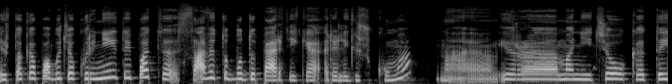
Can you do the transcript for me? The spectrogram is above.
ir tokio pobūdžio kūriniai taip pat savitų būdų perteikia religiškumą, Na ir manyčiau, kad tai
